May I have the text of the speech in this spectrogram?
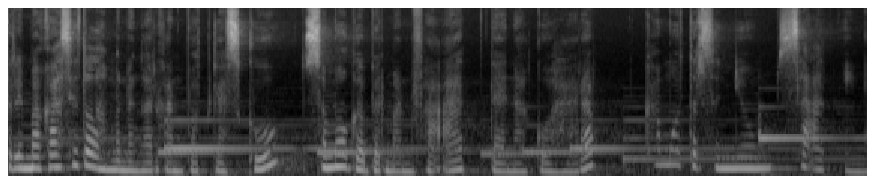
Terima kasih telah mendengarkan podcastku. Semoga bermanfaat dan aku harap kamu tersenyum saat ini.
